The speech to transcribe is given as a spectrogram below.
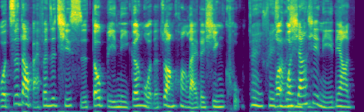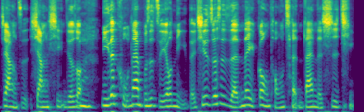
我知道百分之七十都比你跟我的状况来的辛苦，对，非常。我我相信你一定要这样子相信，就是说你的苦难不是只有你的，其实这是人类共同承担的事情。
